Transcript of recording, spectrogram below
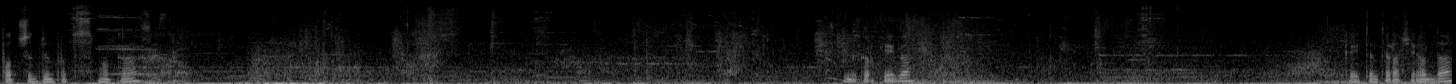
Podszedłbym pod smoka. Do Korpiego. Okej, ten to raczej odda.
